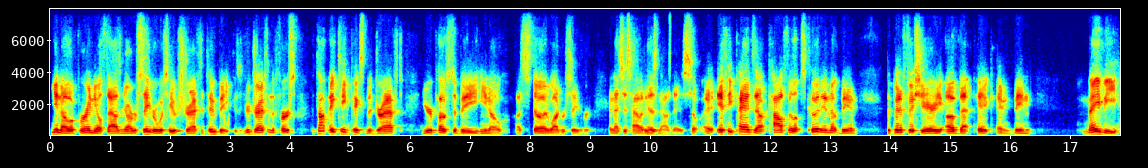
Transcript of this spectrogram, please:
you know, a perennial thousand yard receiver, which he was drafted to be. Because if you're drafting the first, the top 18 picks of the draft, you're supposed to be, you know, a stud wide receiver, and that's just how it is nowadays. So if he pans out, Kyle Phillips could end up being the beneficiary of that pick and being maybe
